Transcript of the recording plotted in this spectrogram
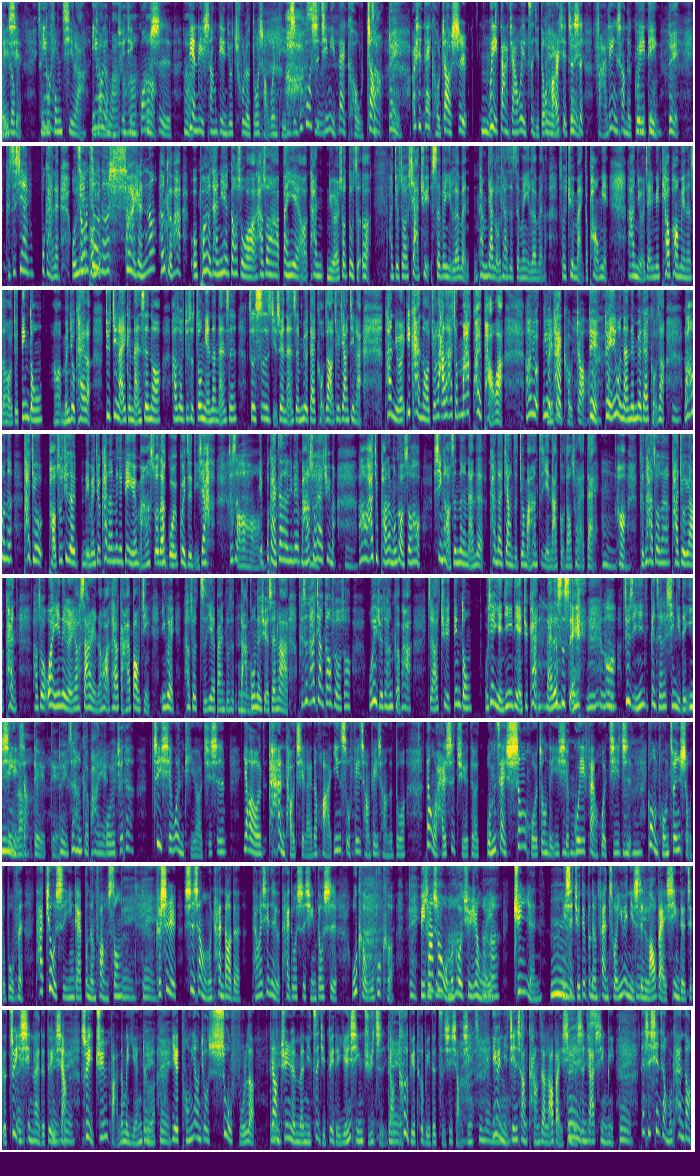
危险。整个风气啦，因为我们最近光是便利商店就出了多少问题，只不过是请你戴口罩，对，而且戴口罩是为大家为自己都好，而且这是法令上的规定，对。可是现在不敢了，我怎么这么能杀人呢？很可怕。我朋友他那天告诉我，他说他半夜啊，他女儿说肚子饿，他就说下去 Seven Eleven，他们家楼下是 Seven Eleven 了，说去买个泡面。他女儿在那边挑泡面的时候，就叮咚。啊，门就开了，就进来一个男生哦。他说就是中年的男生，是四十几岁男生没有戴口罩，就这样进来。他女儿一看哦，就拉着他说：“妈，快跑啊！”然后就因为他戴口罩，对对，因为男的没有戴口罩。然后呢，他就跑出去的里面，就看到那个店员马上缩到柜柜子底下，就是也不敢站在那边，马上缩下去嘛。然后他就跑到门口时候，幸好是那个男的看到这样子，就马上自己拿口罩出来戴。嗯，好。可是他说呢他就要看，他说万一那个人要杀人的话，他要赶快报警。因为他说值夜班都是打工的学生啦，嗯、可是他这样告诉我说，我也觉得很可怕。只要去叮咚，我现在眼睛一点去看、嗯、来的是谁啊、嗯哦，就已经变成了心理的阴影了。对对对，这很可怕耶。我觉得。这些问题啊，其实要探讨起来的话，因素非常非常的多。但我还是觉得，我们在生活中的一些规范或机制，嗯、共同遵守的部分，它就是应该不能放松。对对。可是事实上，我们看到的台湾现在有太多事情都是无可无不可。对。比方说，我们过去认为军人，你是绝对不能犯错，因为你是老百姓的这个最信赖的对象，所以军法那么严格。对。也同样就束缚了。让军人们你自己对的言行举止要特别特别的仔细小心，因为你肩上扛着老百姓的身家性命。对，但是现在我们看到，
